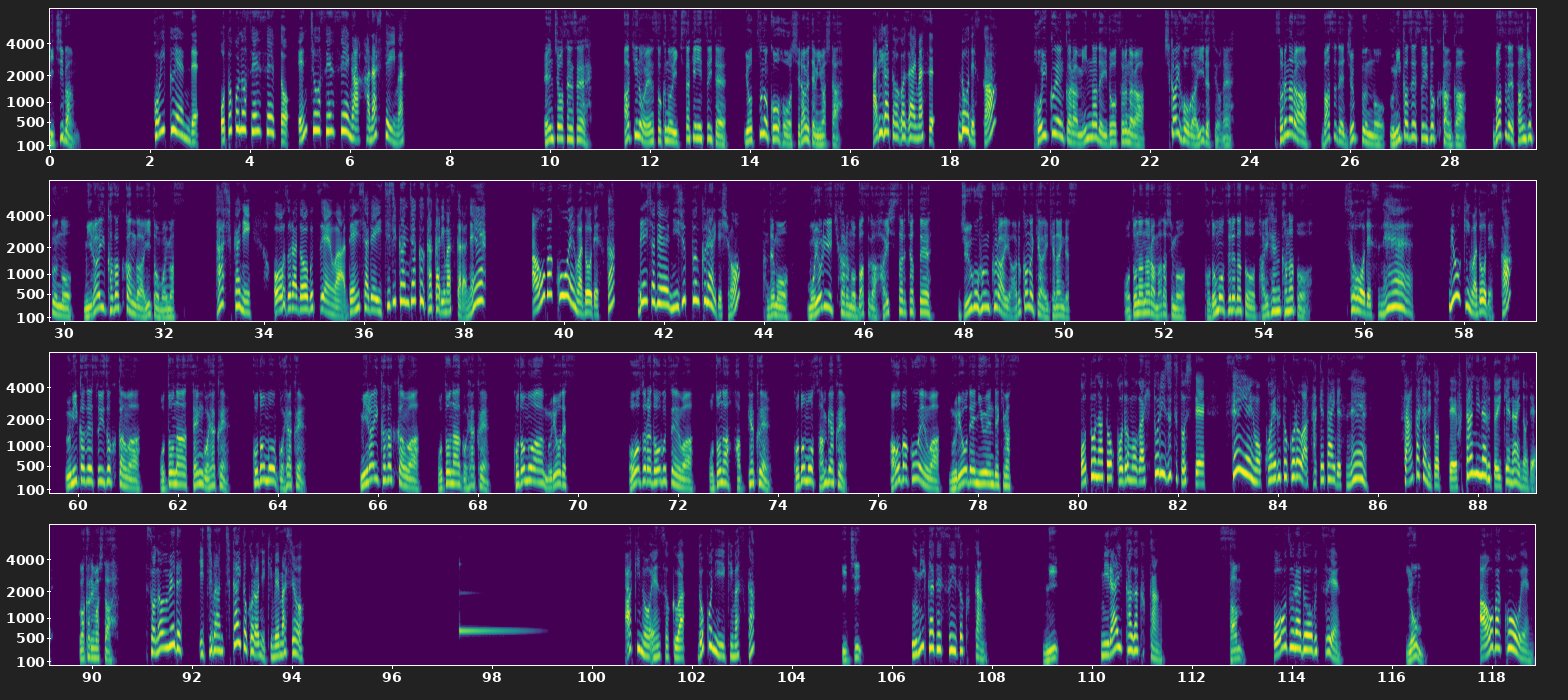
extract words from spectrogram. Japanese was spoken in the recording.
1番保育園で男の先生と園長先生が話しています。園長先生秋の遠足の行き先について4つの候補を調べてみましたありがとうございます。どうですか？保育園からみんなで移動するなら近い方がいいですよねそれならバスで10分の海風水族館かバスで30分の未来科学館がいいと思います。確かに。大空動物園は電車で1時間弱かかりますからね。青葉公園はどうですか？電車で20分くらいでしょ？でも最寄り駅からのバスが廃止されちゃって15分くらい歩かなきゃいけないんです。大人ならまだしも子供連れだと大変かなと。そうですね。料金はどうですか？海風水族館は大人1500円子供500円。未来科学館は大人500円子供は無料です。大空動物園は大人800円子供300円。青葉公園は無料で入園できます。大人と子供が1人ずつとして1000円を超えるところは避けたいですね。参加者にとって負担になるといけないので。わかりました。その上で一番近いところに決めましょう。秋の遠足はどこに行きますか？1、海風水族館、2、未来科学館、3、大空動物園、4青葉公園。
